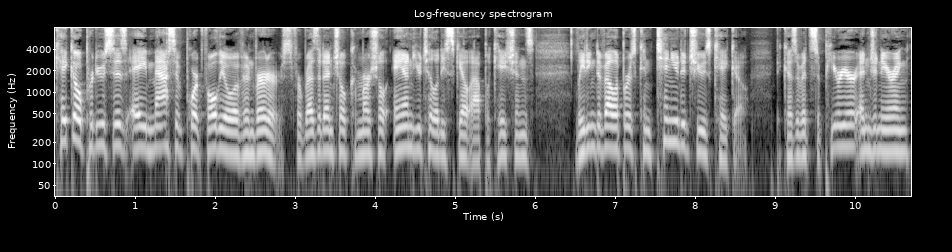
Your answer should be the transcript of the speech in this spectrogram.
Kaco produces a massive portfolio of inverters for residential, commercial, and utility scale applications. Leading developers continue to choose Kaco because of its superior engineering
